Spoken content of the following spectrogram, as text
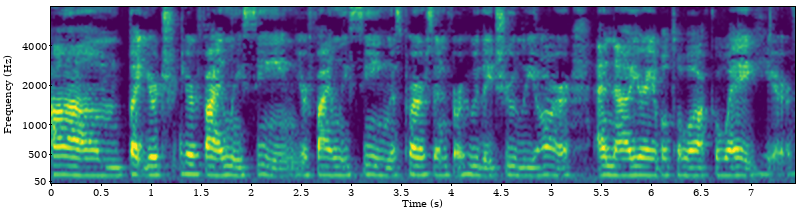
um but you're you're finally seeing you're finally seeing this person for who they truly are and now you're able to walk away here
